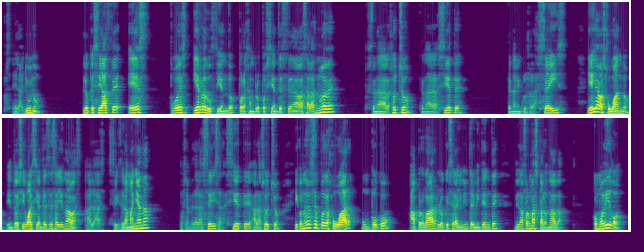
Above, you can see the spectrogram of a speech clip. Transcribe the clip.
pues, el ayuno, lo que se hace es pues ir reduciendo. Por ejemplo, pues si antes cenabas a las 9, pues cenar a las 8, cenar a las 7, cenar incluso a las 6. Y ahí ya vas jugando. Y entonces igual si antes desayunabas a las 6 de la mañana, pues en vez de a las 6, a las 7, a las 8. Y con eso se puede jugar un poco a probar lo que es el ayuno intermitente de una forma escalonada. Como digo,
